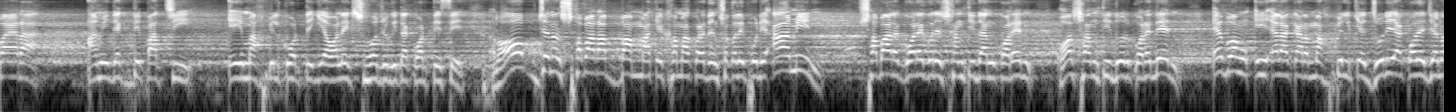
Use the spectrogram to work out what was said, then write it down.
ভাইয়েরা, আমি দেখতে পাচ্ছি এই মাহফিল করতে গিয়ে অনেক সহযোগিতা করতেছে। রব যেন সবার আব্বা আম্মাকে ক্ষমা করে দেন, সকলে পড়ি আমিন। সবার ঘরে ঘরে শান্তি দান করেন, অশান্তি দূর করে দেন এবং এই এলাকার মাহফিলকে জড়িয়া করে যেন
